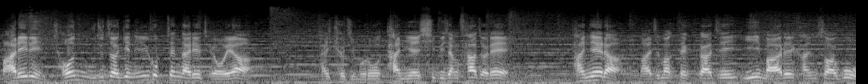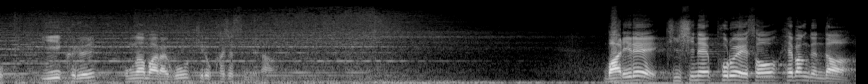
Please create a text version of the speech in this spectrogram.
말일인 전 우주적인 일곱째 날이 되어야 밝혀지므로 다니엘 12장 4절에 다니엘아 마지막 때까지 이 말을 간수하고 이 글을 공감하라고 기록하셨습니다. 말일에 귀신의 포로에서 해방된다.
